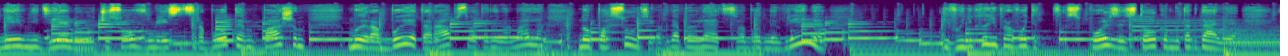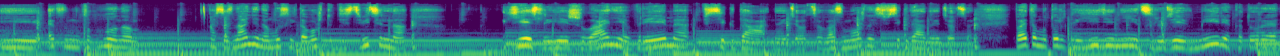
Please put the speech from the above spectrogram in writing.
дней в неделю, часов в месяц работаем, пашем, мы рабы, это рабство, это ненормально, но по сути, когда появляется свободное время, его никто не проводит с пользой, с толком и так далее. И это натолкнуло нам осознание на мысль того, что действительно если есть желание, время всегда найдется, возможность всегда найдется. Поэтому только единицы людей в мире, которые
